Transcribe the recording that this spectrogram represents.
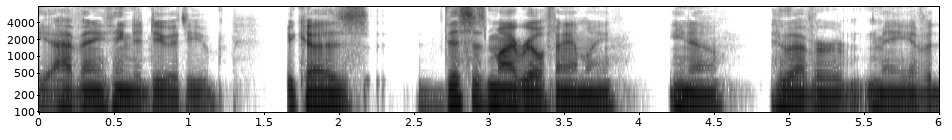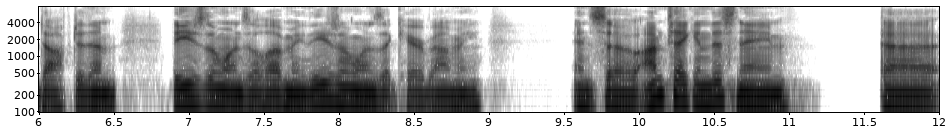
have anything to do with you because this is my real family. You know, whoever may have adopted them, these are the ones that love me. These are the ones that care about me, and so I'm taking this name uh,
